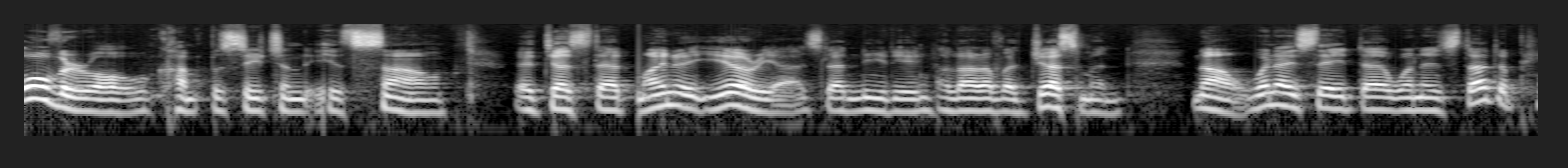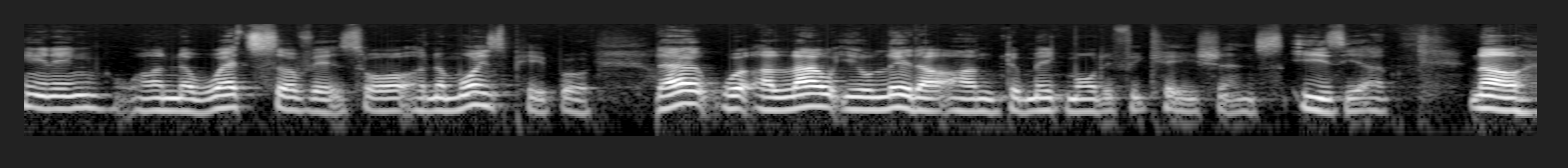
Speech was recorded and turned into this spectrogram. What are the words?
Overall composition is sound. It's just that minor areas that needing a lot of adjustment. Now, when I say that when I start painting on a wet surface or on a moist paper, that will allow you later on to make modifications easier. Now,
